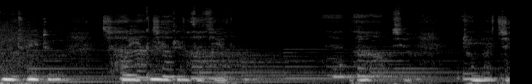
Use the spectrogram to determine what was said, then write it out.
风吹着，我一个人站在街头，孤单好像。充满着。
